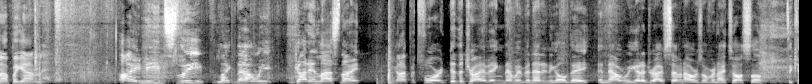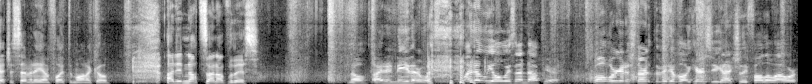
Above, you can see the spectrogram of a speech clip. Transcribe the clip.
up again. I need sleep. Like now we got in last night, got up at four, did the driving, then we've been editing all day, and now we gotta drive seven hours overnight to Oslo to catch a 7 a.m. flight to Monaco. I did not sign up for this. No, I didn't either. Why don't we always end up here? Well, we're gonna start the video vlog here so you can actually follow our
